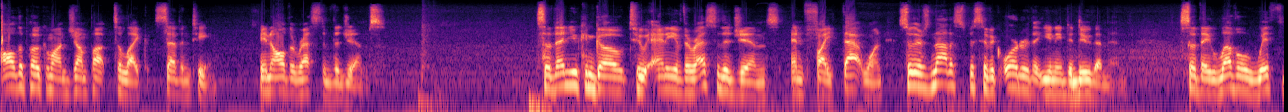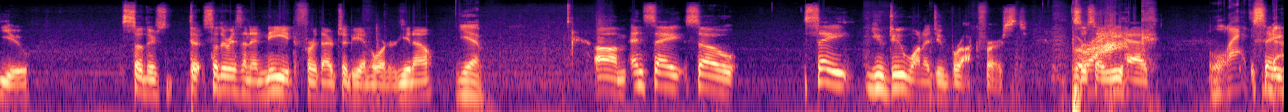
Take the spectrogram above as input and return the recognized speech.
all the Pokemon jump up to like 17 in all the rest of the gyms. So then you can go to any of the rest of the gyms and fight that one. So there's not a specific order that you need to do them in. So they level with you so there's th- so there isn't a need for there to be an order, you know. Yeah. Um, and say so, say you do want to do Brock first. So say he has Let's Say-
